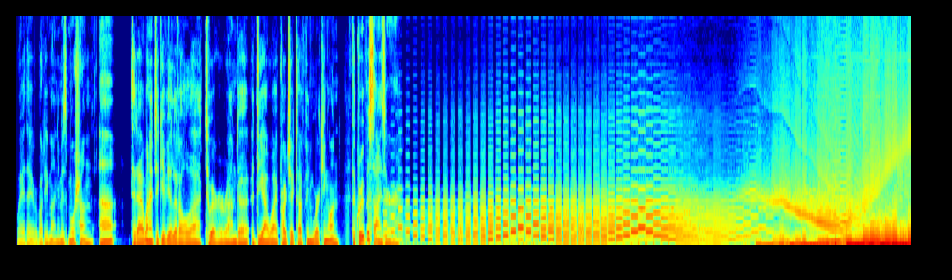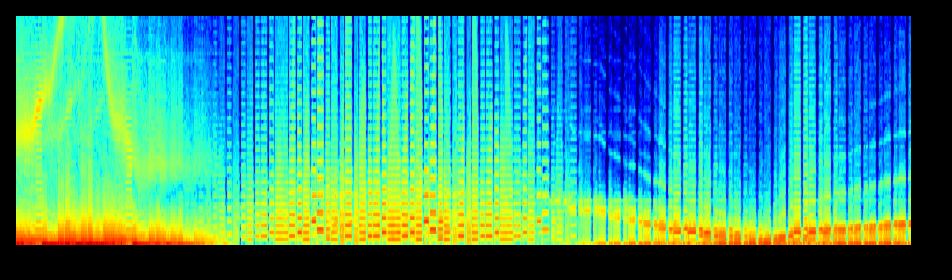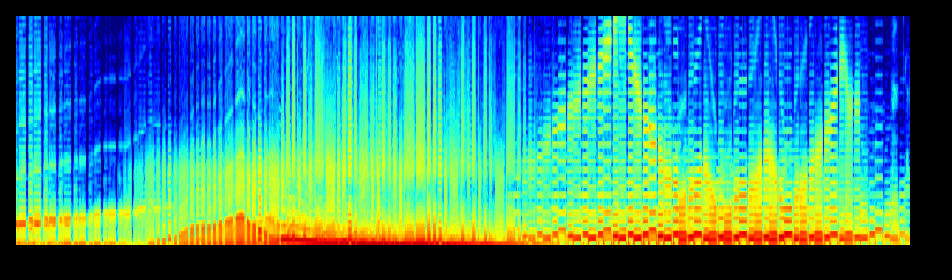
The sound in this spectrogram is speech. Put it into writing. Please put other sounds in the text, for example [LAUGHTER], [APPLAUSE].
Hey there, everybody. My name is Moshang. Uh, today I wanted to give you a little uh, tour around a, a, DIY project I've been working on, the Groovesizer.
